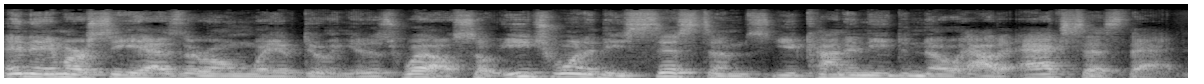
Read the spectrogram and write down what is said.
And MRC has their own way of doing it as well. So each one of these systems, you kind of need to know how to access that.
